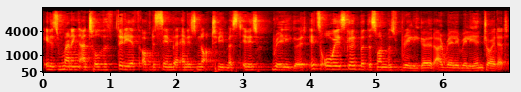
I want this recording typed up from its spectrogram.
It is running until the 30th of December and is not to be missed. It is really good. It's always good, but this one was really good. I really, really enjoyed it.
